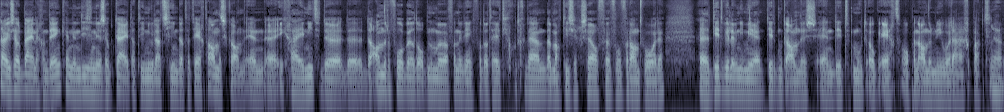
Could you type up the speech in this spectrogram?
Nou, je zou het bijna gaan denken. En in die zin is het ook tijd dat hij nu laat zien dat het echt anders kan. En uh, ik ga je niet de, de, de andere voorbeelden opnoemen waarvan ik denk... van dat heeft hij goed gedaan, daar mag hij zichzelf uh, voor verantwoorden. Uh, dit willen we niet meer, dit moet anders. En dit moet ook echt op een andere manier worden aangepakt. Ja.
